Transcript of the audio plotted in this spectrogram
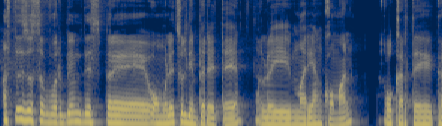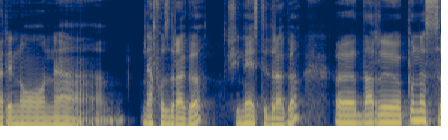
Astăzi o să vorbim despre Omulețul din perete al lui Marian Coman, o carte care nu ne-a, ne-a fost dragă și ne este dragă, Uh, dar uh, până să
